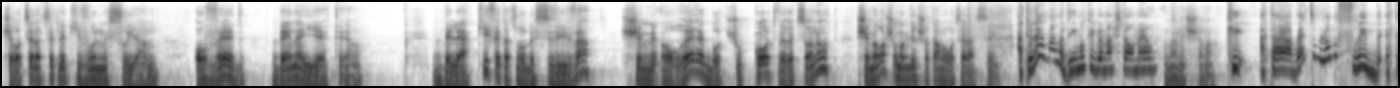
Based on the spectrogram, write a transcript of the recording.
שרוצה לצאת לכיוון מסוים, עובד בין היתר בלהקיף את עצמו בסביבה שמעוררת בו תשוקות ורצונות, שמראש הוא מגדיר שאותם הוא רוצה להשיג. אתה יודע מה מדהים אותי במה שאתה אומר? מה נשמה? כי אתה בעצם לא מפריד את,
